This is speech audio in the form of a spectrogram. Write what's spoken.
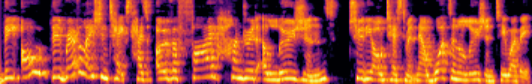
the old the revelation text has over 500 allusions to the old testament. Now what's an allusion tyb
